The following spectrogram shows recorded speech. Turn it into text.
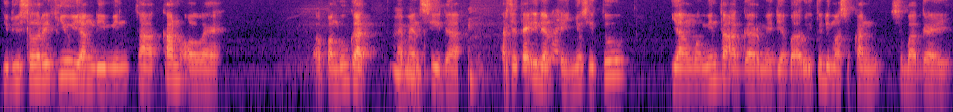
judicial review yang dimintakan oleh uh, penggugat mm -hmm. MNC dan RCTI dan iNews itu yang meminta agar media baru itu dimasukkan sebagai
